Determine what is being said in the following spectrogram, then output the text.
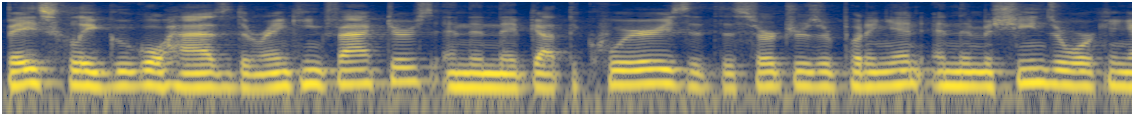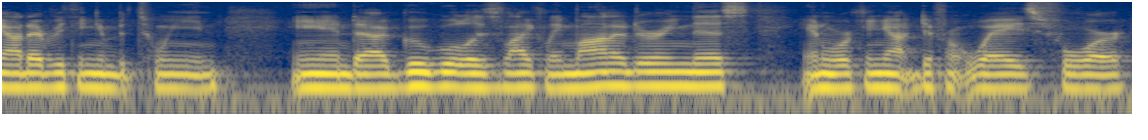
basically google has the ranking factors and then they've got the queries that the searchers are putting in and the machines are working out everything in between. And uh, google is likely monitoring this and working out different ways for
